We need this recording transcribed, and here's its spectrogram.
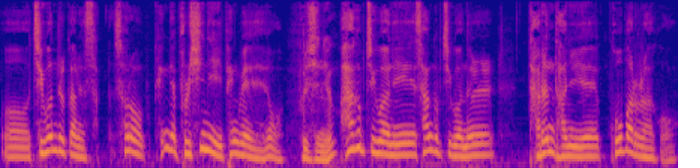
어 직원들 간에 사- 서로 굉장히 불신이 팽배해요. 불신이요? 하급 직원이 상급 직원을 다른 단위에 고발을 하고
